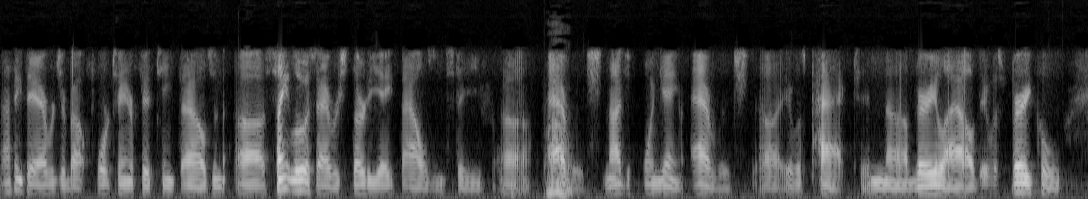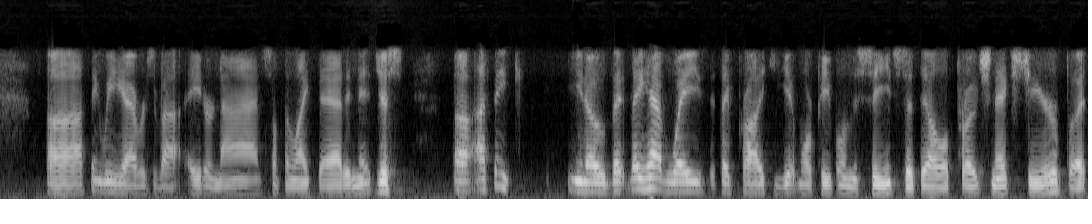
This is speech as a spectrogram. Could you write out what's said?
I think they averaged about fourteen or fifteen thousand. Uh, St. Louis averaged thirty-eight thousand. Steve, uh, average, not just one game, average. Uh, it was packed and uh, very loud. It was very cool. Uh, I think we averaged about eight or nine, something like that. And it just, uh, I think, you know, they, they have ways that they probably could get more people in the seats that they'll approach next year. But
